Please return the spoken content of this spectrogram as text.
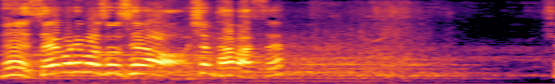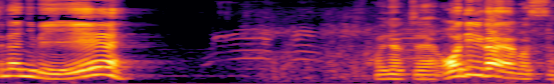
네 세버님 어서오세요 시험 다 봤어요? 슈네님이 권력자 어딜 가야겠어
